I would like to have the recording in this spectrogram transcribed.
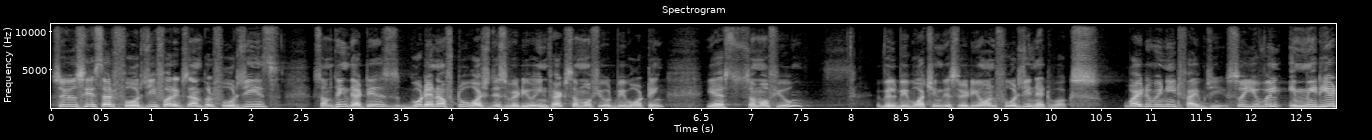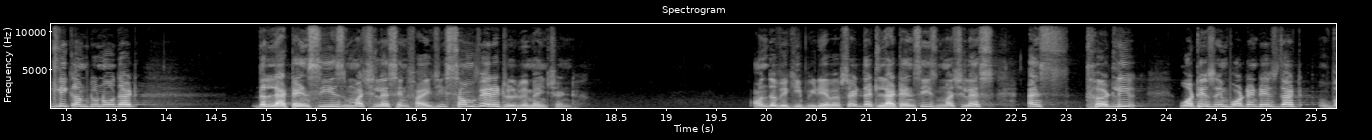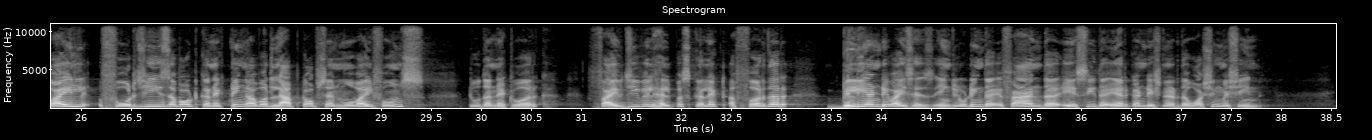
So you'll say, sir, 4G, for example, 4G is something that is good enough to watch this video. In fact, some of you would be watching. Yes, some of you will be watching this video on 4G networks. Why do we need 5G? So you will immediately come to know that the latency is much less in 5G. Somewhere it will be mentioned on the Wikipedia website that latency is much less. And thirdly, what is important is that while 4G is about connecting our laptops and mobile phones to the network, 5G will help us collect a further billion devices, including the fan, the AC, the air conditioner, the washing machine.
